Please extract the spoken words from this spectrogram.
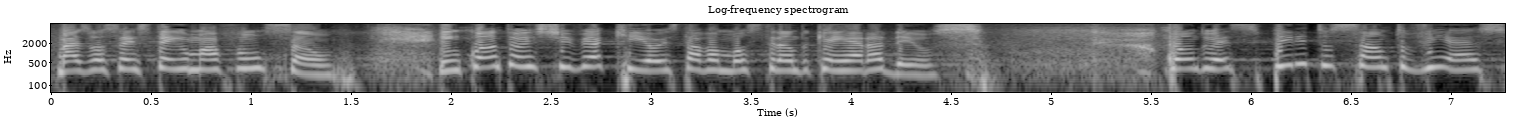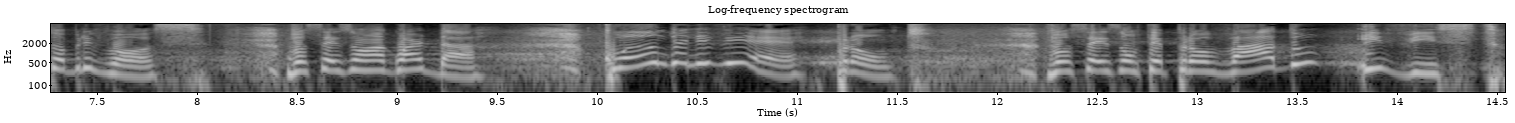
Mas vocês têm uma função. Enquanto eu estive aqui, eu estava mostrando quem era Deus. Quando o Espírito Santo vier sobre vós, vocês vão aguardar. Quando ele vier, pronto. Vocês vão ter provado e visto.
